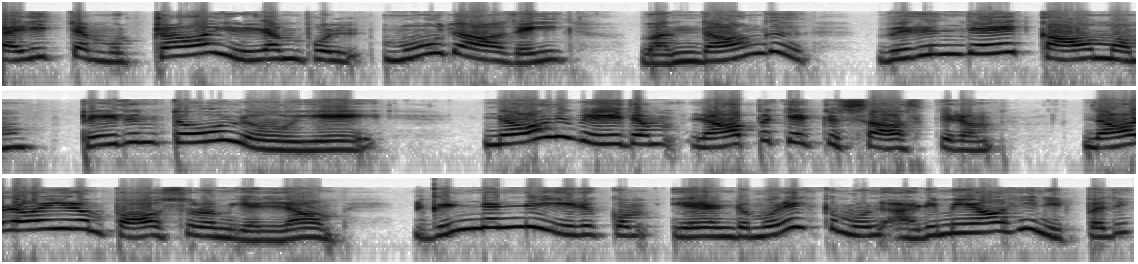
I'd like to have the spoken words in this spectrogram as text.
கலித்த முற்றா இளம்புல் மூதாதை வந்தாங்கு விருந்தே காமம் பெருந்தோளோயே. நாலு வேதம் நாற்பத்தெட்டு சாஸ்திரம் நாலாயிரம் பாசுரம் எல்லாம் கிண்ணென்று இருக்கும் இரண்டு முறைக்கு முன் அடிமையாகி நிற்பது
